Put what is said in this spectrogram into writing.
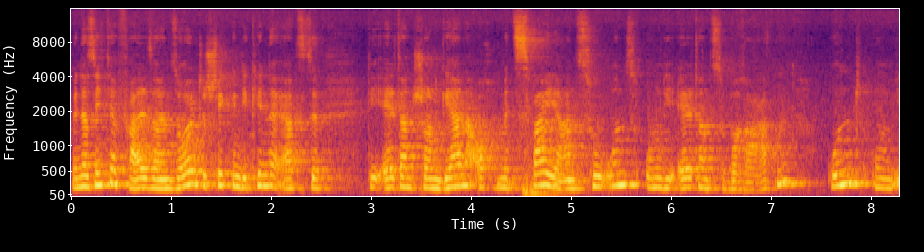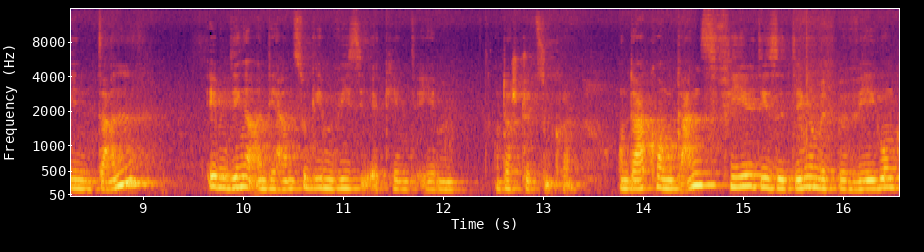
Wenn das nicht der Fall sein sollte, schicken die Kinderärzte die Eltern schon gerne auch mit zwei Jahren zu uns, um die Eltern zu beraten und um ihnen dann eben Dinge an die Hand zu geben, wie sie ihr Kind eben unterstützen können. Und da kommen ganz viel diese Dinge mit Bewegung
